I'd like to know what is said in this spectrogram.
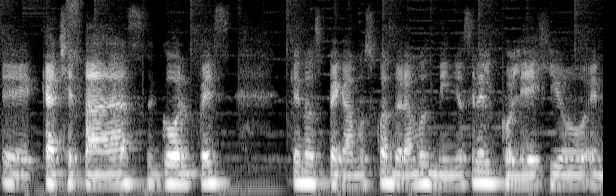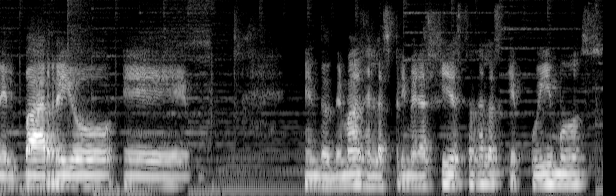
eh, cachetadas, golpes que nos pegamos cuando éramos niños en el colegio, en el barrio, eh, en donde más, en las primeras fiestas a las que fuimos.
